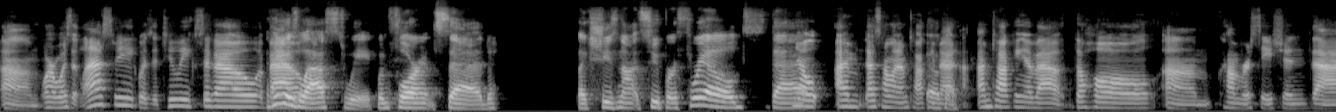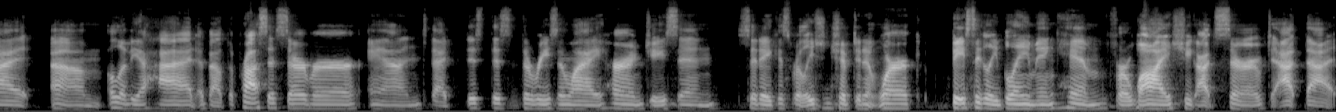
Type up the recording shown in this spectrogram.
um or was it last week? Was it two weeks ago? I think it was last week when Florence said like she's not super thrilled that no i'm that's not what i'm talking okay. about i'm talking about the whole um conversation that um olivia had about the process server and that this this is the reason why her and jason sudeikis relationship didn't work basically blaming him for why she got served at that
